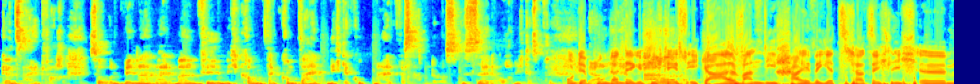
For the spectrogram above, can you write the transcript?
Ganz einfach. So, und wenn dann halt mal ein Film nicht kommt, dann kommt er halt nicht, da guckt man halt was anderes. Das ist halt auch nicht das Problem. Und der ja. Punkt an der Geschichte Aber ist, egal wann die Scheibe jetzt tatsächlich ähm,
